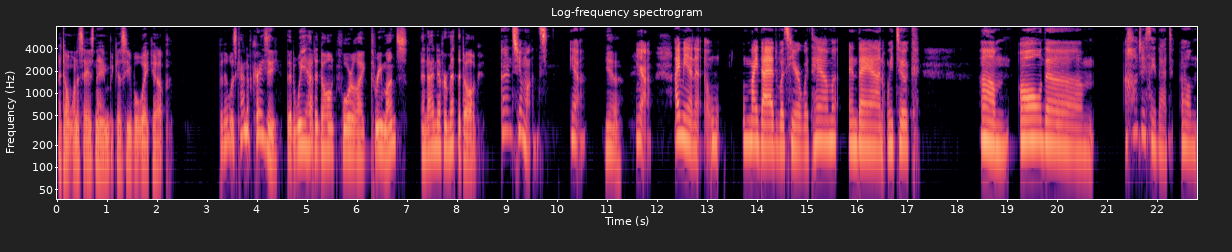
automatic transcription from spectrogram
I don't want to say his name because he will wake up. But it was kind of crazy that we had a dog for like three months and I never met the dog. And two months. Yeah. Yeah. Yeah. I mean, my dad was here with him and then we took um all the um, how do I say that? Um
